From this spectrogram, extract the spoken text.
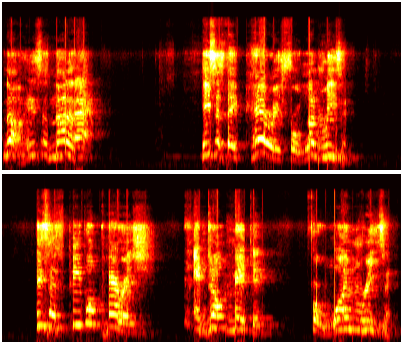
No, he says none of that. He says they perish for one reason. He says people perish and don't make it for one reason.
